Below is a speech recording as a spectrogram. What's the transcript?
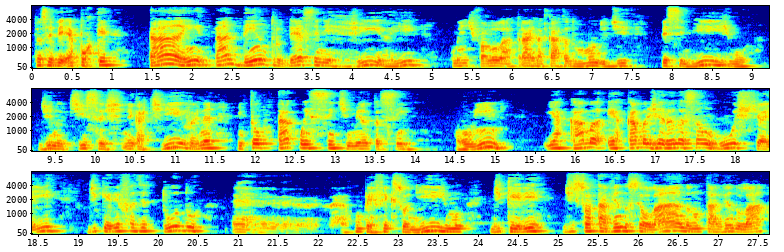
Então você vê, é porque tá, tá dentro dessa energia aí, como a gente falou lá atrás da carta do mundo de pessimismo, de notícias negativas, né? Então tá com esse sentimento assim ruim e acaba e acaba gerando essa angústia aí de querer fazer tudo é, com perfeccionismo, de querer, de só estar tá vendo o seu lado, não estar tá vendo lá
